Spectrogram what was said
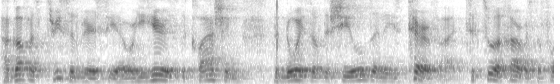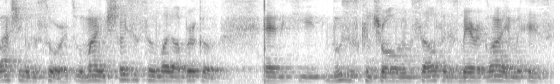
Hagafas trisan v'hirsiya, where he hears the clashing, the noise of the shields, and he's terrified. Tiktu acharvas, the flashing of the swords. Umayim shoisasin loyal berkov, and he loses control of himself, and his meriglaim is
